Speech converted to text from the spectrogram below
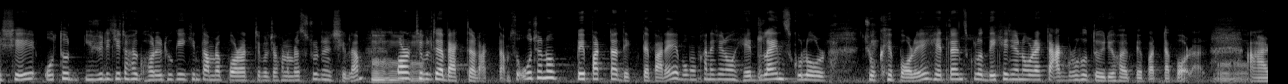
এসে ও তো ইউজুয়ালি যেটা হয় ঘরে ঢুকেই কিন্তু আমরা পড়ার টেবিল যখন আমরা স্টুডেন্ট ছিলাম পড়ার টেবিলটা ব্যাগটা রাখতাম। সো ও যেন পেপারটা দেখতে পারে এবং ওখানে যেন হেডলাইন্সগুলো ওর চোখে পড়ে হেডলাইন্সগুলো দেখে যেন ওর একটা আগ্রহ তৈরি হয় পেপারটা পড়ার। আর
